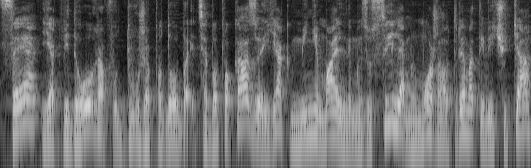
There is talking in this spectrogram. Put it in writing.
це як відеографу дуже подобається, бо показує, як мінімальними зусиллями можна отримати відчуття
